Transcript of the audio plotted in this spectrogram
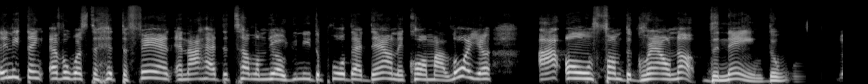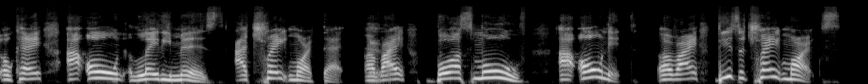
anything ever was to hit the fan and I had to tell them yo you need to pull that down and call my lawyer I own from the ground up the name the okay? I own Ladi Miz. I trademark that all Yeah. right? Boss move I own it all right? These are trademarks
